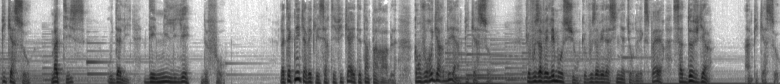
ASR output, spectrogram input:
Picasso, Matisse ou Dali, des milliers de faux. La technique avec les certificats était imparable. Quand vous regardez un Picasso, que vous avez l'émotion, que vous avez la signature de l'expert, ça devient un Picasso.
